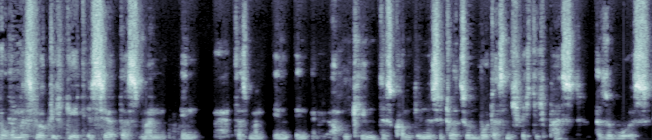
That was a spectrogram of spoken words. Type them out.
worum es wirklich geht, ist ja, dass man in, dass man in, in, auch ein Kind, das kommt in eine Situation, wo das nicht richtig passt. Also wo es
